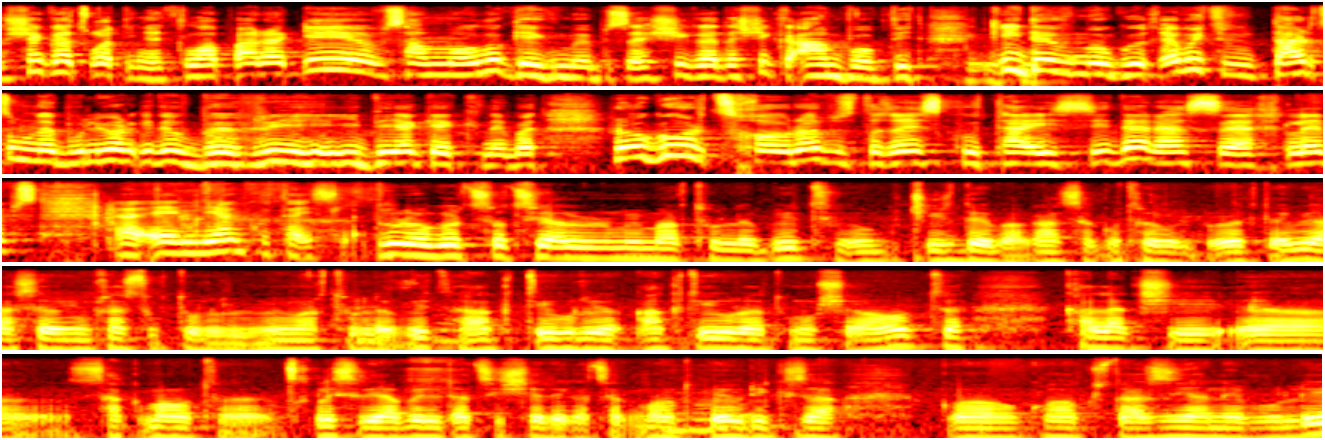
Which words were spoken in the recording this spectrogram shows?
შეგაწყვეტინეთ ლაპარაკი სამომავლო გეგმებზე, შიგადაშიგ ამბობდით. კიდევ მოგვიყევით, დარწმუნებული ვარ, კიდევ ბევრი იდეა გექნებათ. როგორ ცხოვრობს დღეს ქუთაისი და რას ახლებს ელიან ქუთაისლებს? თუ როგორც სოციალური მიმართულებით ჭირდება განსაკუთრებული პროექტები, ასევე ინფრასტრუქტურული მიმართულებით აქტიური აქტიურად მუშაობთ. ქალაქში საკმაოდ წყლის რეაბილიტაციის შედეგად საკმაოდ ბევრი გზა გვაქვს დაზიანებული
